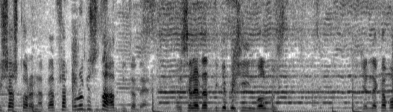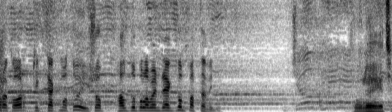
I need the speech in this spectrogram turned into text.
বিশ্বাস করে না। ব্যবসার কোনো কিছুতে হাত দিতে দেয় ওই ছেলেটার দিকে বেশি ইনভলভ হয়েছে নিজের লেখাপড়া কর, ঠিকঠাক মতো এইসব ফালতু পোলামেন্টে একদম পাত্তা দিবি। ভুল হয়ে গেছে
